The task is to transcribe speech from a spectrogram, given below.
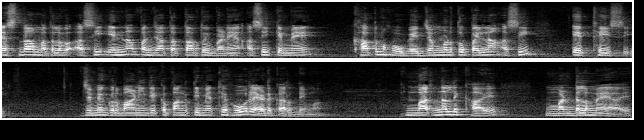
ਇਸ ਦਾ ਮਤਲਬ ਅਸੀਂ ਇਹਨਾਂ ਪੰਜਾਂ ਤੱਤਾਂ ਤੋਂ ਹੀ ਬਣੇ ਹਾਂ। ਅਸੀਂ ਕਿਵੇਂ ਖਤਮ ਹੋ ਗਏ, ਜੰਮਣ ਤੋਂ ਪਹਿਲਾਂ ਅਸੀਂ ਇੱਥੇ ਹੀ ਸੀ। ਜਿਵੇਂ ਗੁਰਬਾਣੀ ਦੀ ਇੱਕ ਪੰਕਤੀ ਮੈਂ ਇੱਥੇ ਹੋਰ ਐਡ ਕਰ ਦੇਵਾਂ। ਮਰਨ ਲਿਖਾਏ, ਮੰਡਲ ਮੈਂ ਆਏ।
